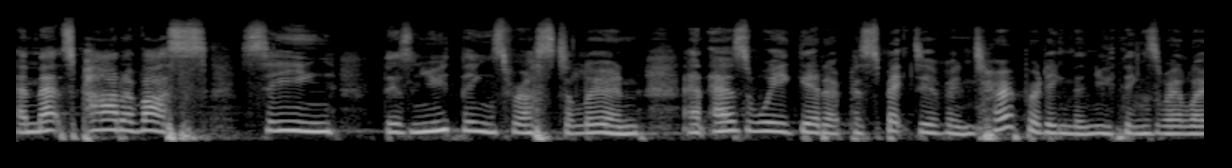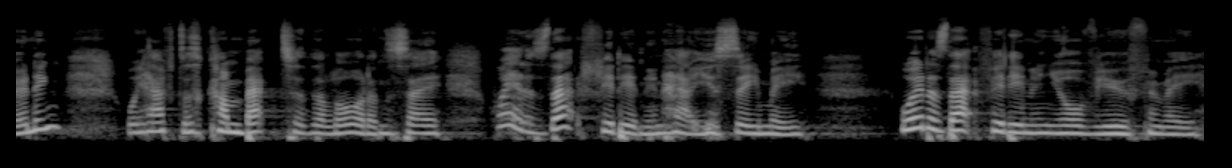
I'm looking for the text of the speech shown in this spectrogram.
And that's part of us seeing there's new things for us to learn. And as we get a perspective interpreting the new things we're learning, we have to come back to the Lord and say, where does that fit in in how you see me? Where does that fit in in your view for me?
